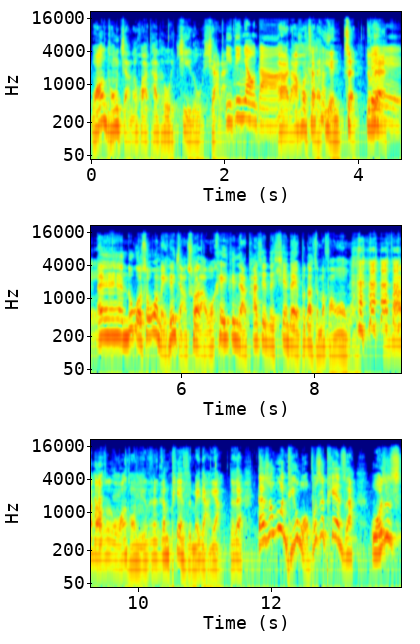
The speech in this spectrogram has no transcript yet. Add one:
王彤。讲的话他都会记录下来，一定要的啊，然后再来验证，对不对？哎，如果说我每天讲错了，我可以跟你讲，他现在现在也不知道怎么访问我，我发到这个王彤，你跟跟骗子没两样，对不对？但是问题我不是骗子啊，我是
